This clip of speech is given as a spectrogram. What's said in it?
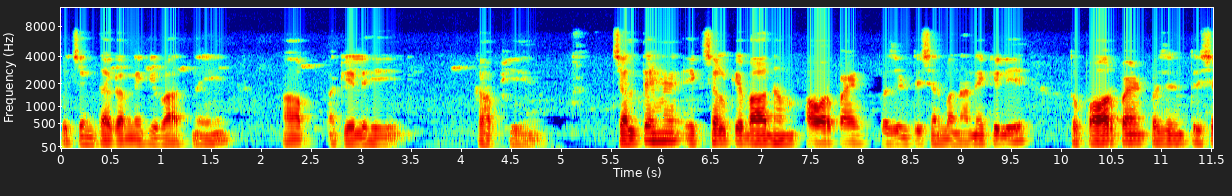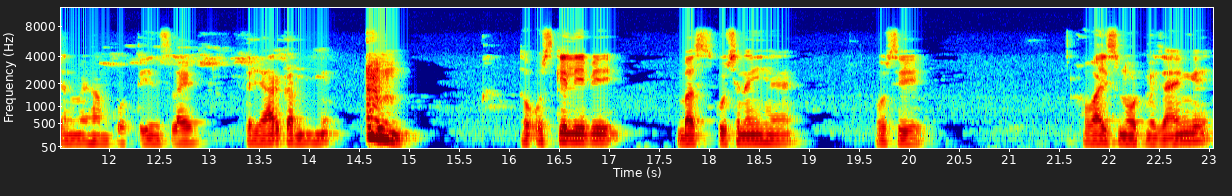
तो चिंता करने की बात नहीं, आप अकेले ही काफ़ी हैं। चलते हैं एक्सेल के बाद हम पावर पॉइंट प्रेजेंटेशन बनाने के लिए। तो पावर पॉइंट प्रेजेंटेशन में हमको तीन स्लाइड तैयार करनी है। तो उसके लिए भी बस कुछ नहीं है। उसी वॉइस नोट में जाएँगे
